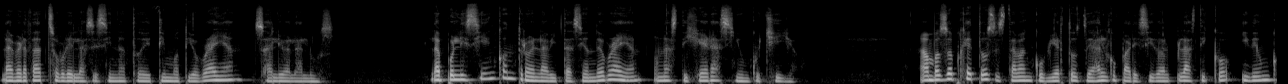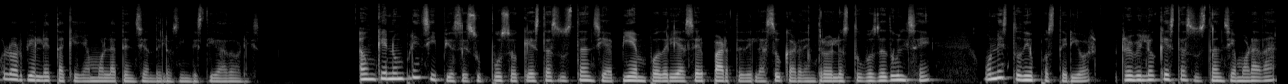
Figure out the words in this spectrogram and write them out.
la verdad sobre el asesinato de Timothy O'Brien salió a la luz. La policía encontró en la habitación de O'Brien unas tijeras y un cuchillo. Ambos objetos estaban cubiertos de algo parecido al plástico y de un color violeta que llamó la atención de los investigadores. Aunque en un principio se supuso que esta sustancia bien podría ser parte del azúcar dentro de los tubos de dulce, un estudio posterior reveló que esta sustancia morada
